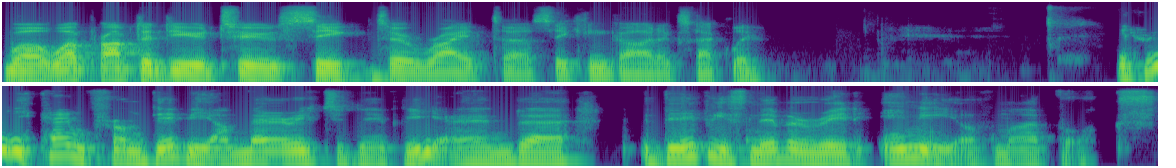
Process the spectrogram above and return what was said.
Well, what prompted you to seek to write uh, Seeking God exactly? It really came from Debbie. I'm married to Debbie, and uh, Debbie's never read any of my books.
